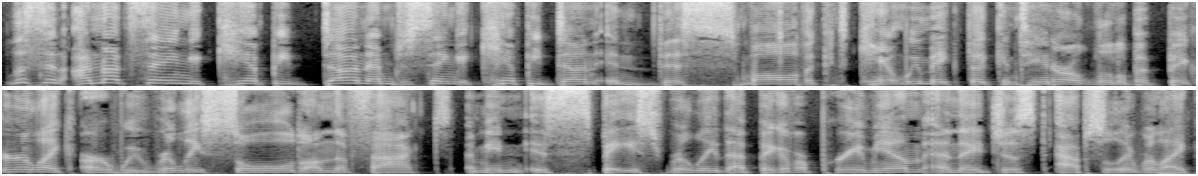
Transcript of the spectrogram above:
listen, I'm not saying it can't be done. I'm just saying it can't be done in this small of a, can't we make the container a little bit bigger? Like, are we really sold on the fact? I mean, is space really that big of a premium? And they just absolutely were like,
